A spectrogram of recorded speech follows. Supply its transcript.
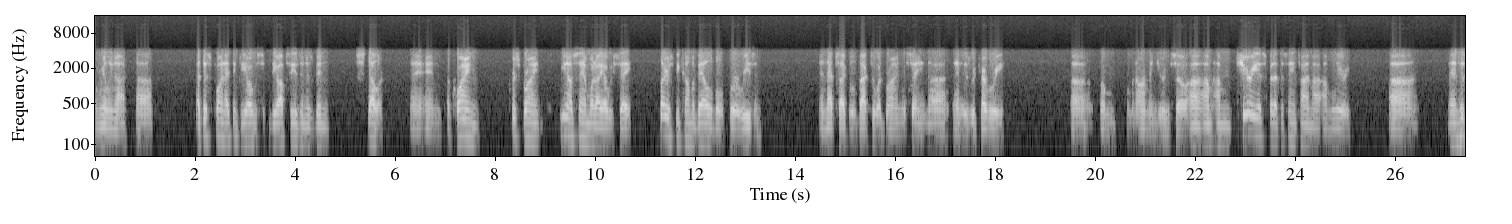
I'm really not. Uh, at this point, I think the over, the off season has been stellar, and, and acquiring Kris Bryant. You know, Sam, what I always say: players become available for a reason and that cycles back to what Brian was saying uh, and his recovery uh, from from an arm injury. So uh, I'm I'm curious, but at the same time I, I'm leery. Uh, and his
